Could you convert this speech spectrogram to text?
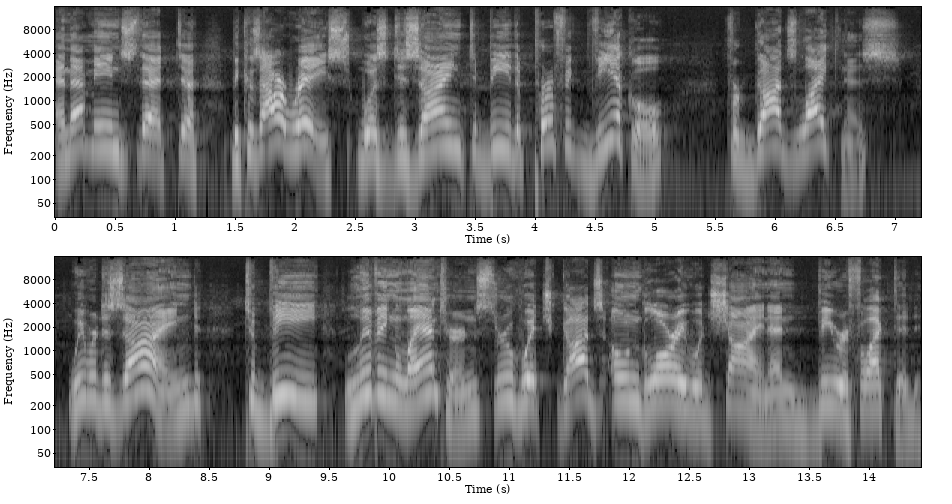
And that means that uh, because our race was designed to be the perfect vehicle for God's likeness, we were designed to be living lanterns through which God's own glory would shine and be reflected.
